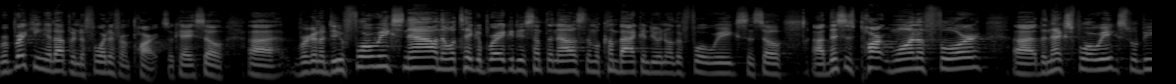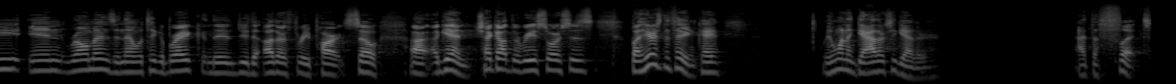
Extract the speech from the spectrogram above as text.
We're breaking it up into four different parts, okay? So uh, we're to do four weeks now, and then we'll take a break and do something else, then we'll come back and do another four weeks. And so uh, this is part one of four. Uh, the next four weeks will be in Romans, and then we'll take a break and then do the other three parts. So uh, again, check out the resources. But here's the thing, okay? We want to gather together at the foot,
